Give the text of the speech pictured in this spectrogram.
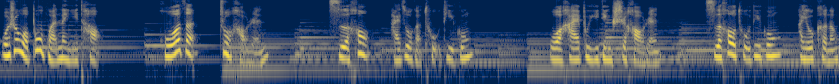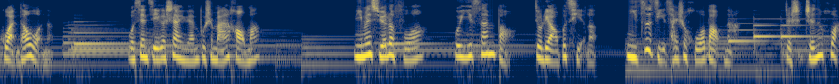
我说我不管那一套，活着做好人，死后还做个土地公，我还不一定是好人。死后土地公还有可能管到我呢，我先结个善缘不是蛮好吗？你们学了佛，皈依三宝就了不起了，你自己才是活宝呢，这是真话。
